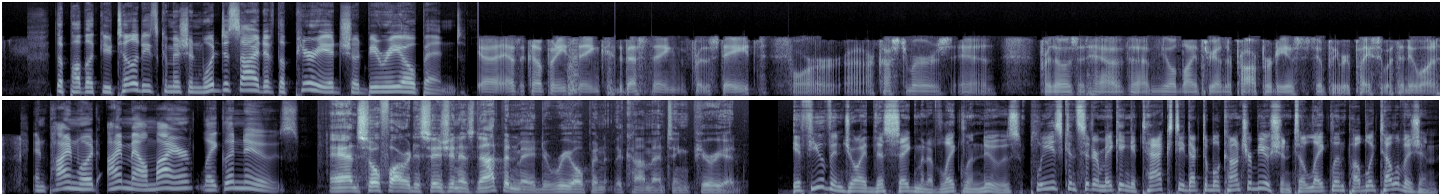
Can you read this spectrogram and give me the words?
The Public Utilities Commission would decide if the period should be reopened. Uh, as a company, think the best thing for the state, for uh, our customers, and for those that have um, the old Line 3 on their property is to simply replace it with a new one. In Pinewood, I'm Mal Meyer, Lakeland News. And so far, a decision has not been made to reopen the commenting period. If you've enjoyed this segment of Lakeland News, please consider making a tax-deductible contribution to Lakeland Public Television.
